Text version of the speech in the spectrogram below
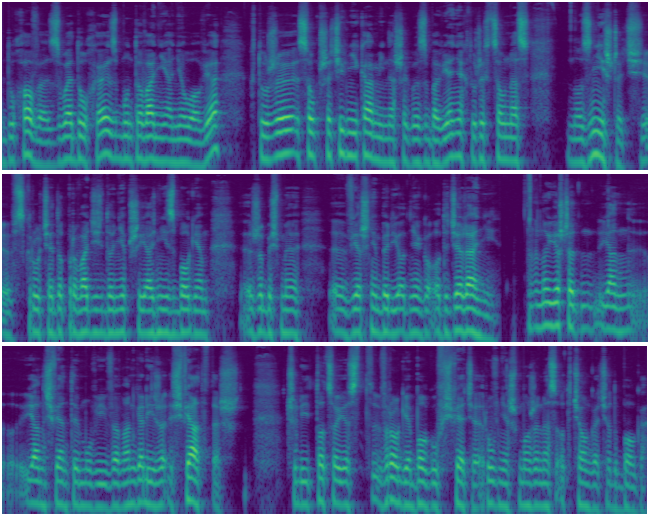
duchowe, złe duchy, zbuntowani aniołowie, którzy są przeciwnikami naszego zbawienia, którzy chcą nas no, zniszczyć, w skrócie doprowadzić do nieprzyjaźni z Bogiem, żebyśmy e, wiecznie byli od Niego oddzieleni. No i jeszcze Jan, Jan Święty mówi w Ewangelii, że świat też, czyli to, co jest wrogie Bogu w świecie, również może nas odciągać od Boga.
